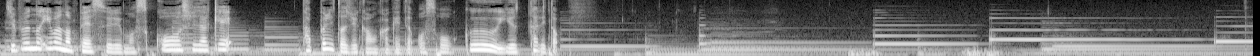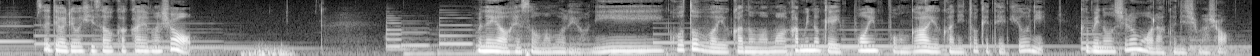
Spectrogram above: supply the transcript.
自分の今のペースよりも少しだけたっぷりと時間をかけて遅くゆったりと。それでは両膝を抱えましょう。胸やおへそを守るように後頭部は床のまま髪の毛一本一本が床に溶けていくように首の後ろも楽にしましょう。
